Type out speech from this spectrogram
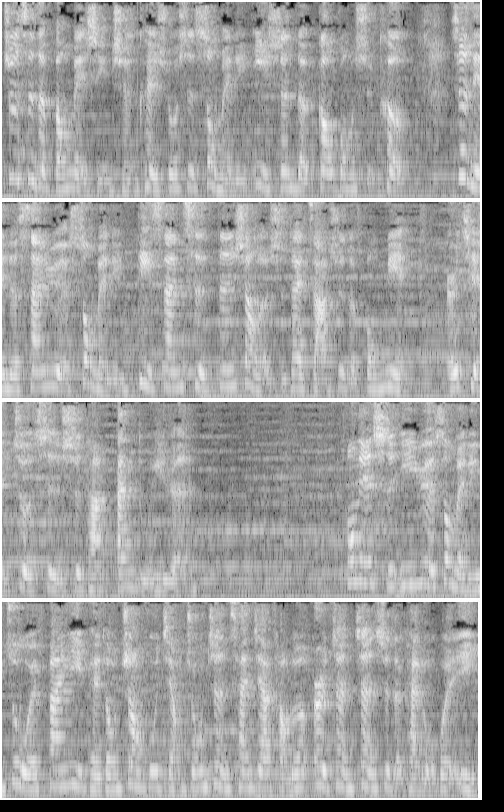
这次的访美行程可以说是宋美龄一生的高光时刻。这年的三月，宋美龄第三次登上了《时代》杂志的封面，而且这次是她单独一人。同年十一月，宋美龄作为翻译，陪同丈夫蒋中正参加讨论二战战事的开罗会议。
